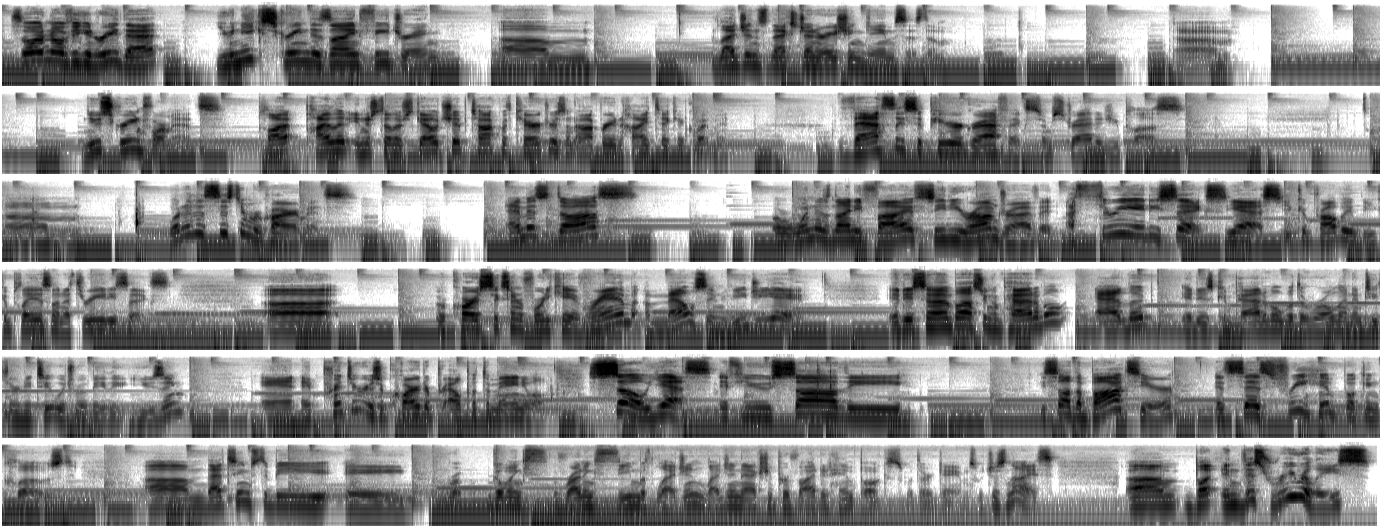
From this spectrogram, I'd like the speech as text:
So I don't know if you can read that. Unique screen design featuring um, Legends Next Generation game system. Um, new screen formats pilot interstellar scout ship, talk with characters, and operate high tech equipment. Vastly superior graphics from Strategy Plus. Um, what are the system requirements? MS DOS or Windows 95 CD-ROM drive a 386. Yes, you could probably you could play this on a 386. Uh, requires 640k of RAM, a mouse, and VGA. It is Sound Blaster compatible, AdLib. It is compatible with the Roland MT32, which we'll be using. And a printer is required to output the manual. So yes, if you saw the you saw the box here, it says free hint book enclosed. Um, that seems to be a going th running theme with Legend. Legend actually provided hint books with their games, which is nice. Um, but in this re-release,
